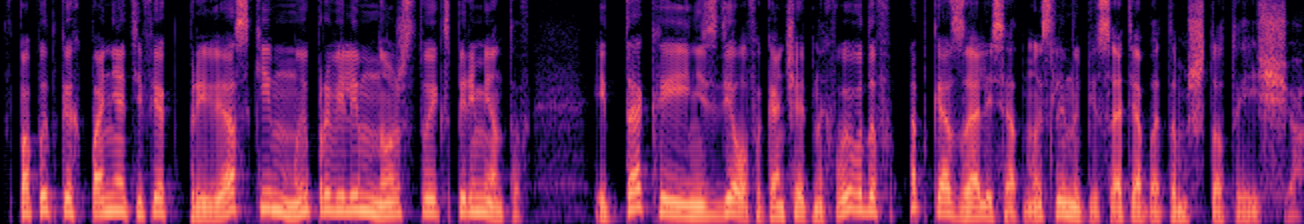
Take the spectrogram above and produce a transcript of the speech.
В попытках понять эффект привязки мы провели множество экспериментов и так и не сделав окончательных выводов, отказались от мысли написать об этом что-то еще.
